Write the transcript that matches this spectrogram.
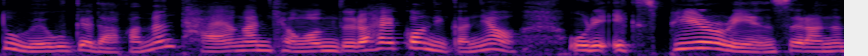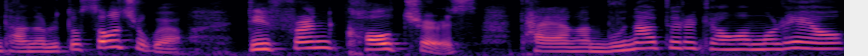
또 외국에 나가면 다양한 경험들을 할 거니까요. 우리 experience라는 단어를 또 써주고요. different cultures. 다양한 문화들을 경험을 해요.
